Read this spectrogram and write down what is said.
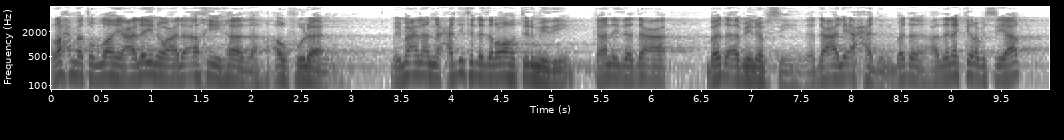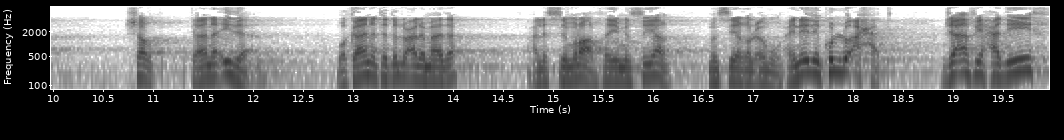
رحمة الله علينا وعلى أخي هذا أو فلان. بمعنى أن الحديث الذي رواه الترمذي كان إذا دعا بدأ بنفسه إذا دعا لأحد بدأ هذا نكر بسياق شرط. كان إذا. وكان تدل على ماذا؟ على استمرار فهي من صياغ من صيغ العموم. حينئذ كل أحد. جاء في حديث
